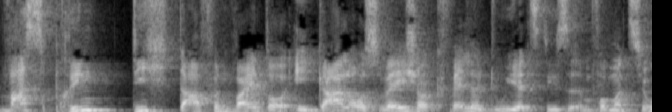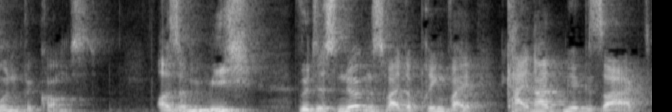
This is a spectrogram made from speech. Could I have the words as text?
was bringt dich davon weiter? Egal aus welcher Quelle du jetzt diese Informationen bekommst. Also mich würde es nirgends weiterbringen, weil keiner hat mir gesagt,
